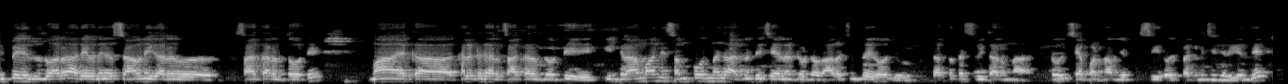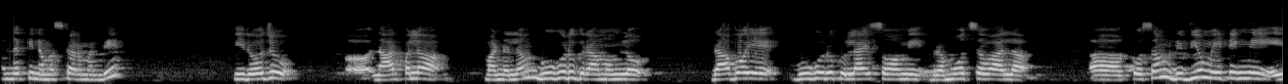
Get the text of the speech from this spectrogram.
ఎంపీ నిధుల ద్వారా అదేవిధంగా శ్రావణి గారు సహకారంతో మా యొక్క కలెక్టర్ గారి సహకారంతో ఈ గ్రామాన్ని సంపూర్ణంగా అభివృద్ధి చేయాలనేటువంటి ఒక ఆలోచనతో ఈ రోజు దత్తత స్వీకరణ చేపడతామని చెప్పేసి ఈ రోజు ప్రకటించడం జరిగింది. అందరికీ నమస్కారం అండి. ఈరోజు నార్పల మండలం గూగుడు గ్రామంలో రాబోయే గూగుడు కుల్లాయి స్వామి బ్రహ్మోత్సవాల కోసం రివ్యూ మీటింగ్ని ఈ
